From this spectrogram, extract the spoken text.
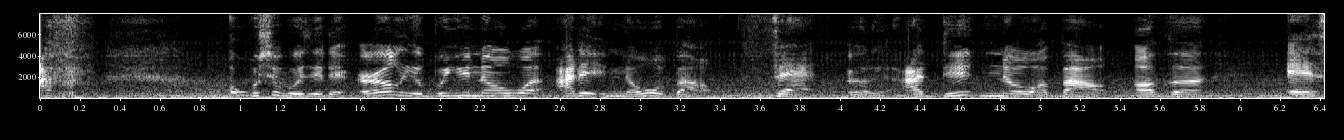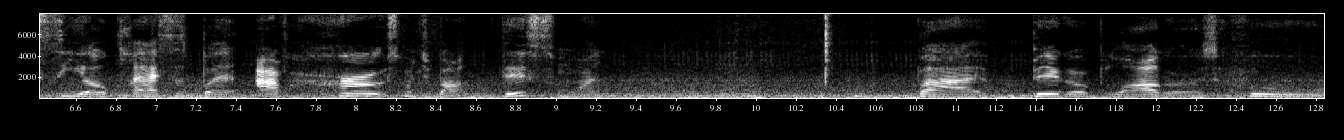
I, I wish I would have did it earlier. But you know what? I didn't know about that earlier. I didn't know about other SEO classes, but I've heard so much about this one by bigger bloggers who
